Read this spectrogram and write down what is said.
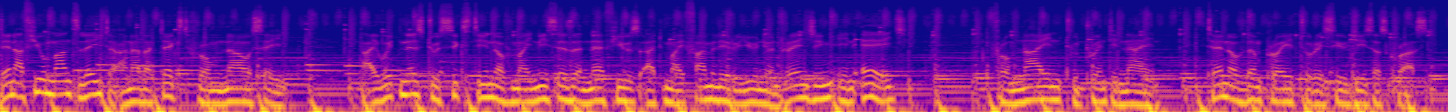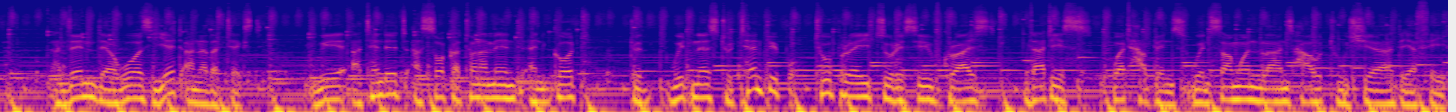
Then, a few months later, another text from Nou said, I witnessed to 16 of my nieces and nephews at my family reunion, ranging in age from 9 to 29. 10 of them prayed to receive Jesus Christ. And then there was yet another text. We attended a soccer tournament and got to witness to 10 people. to pray to receive Christ. That is what happens when someone learns how to share their faith.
